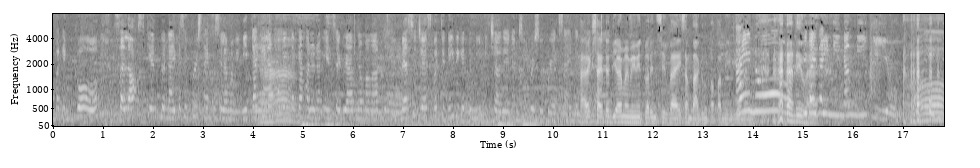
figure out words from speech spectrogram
kapatid ko sa Lock Skin tonight kasi first time ko silang mamimit. Lagi lang kami nagkakaroon ng Instagram ng mga messages, but today we get to meet each other and I'm super, super excited. How excited that. you are mamimit mo rin si Vice, ang bagong kapamilya. I know! Di Si? Vice ay ninang ni Ilio. Yes!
